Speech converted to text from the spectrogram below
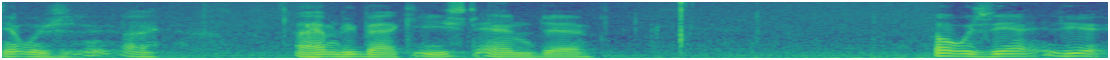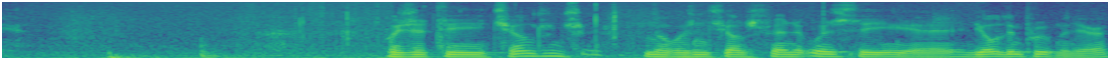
it was I, I happened to be back east, and uh, oh, it was the the was it the children's? No, it wasn't children's friend. It was the uh, the old improvement era.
